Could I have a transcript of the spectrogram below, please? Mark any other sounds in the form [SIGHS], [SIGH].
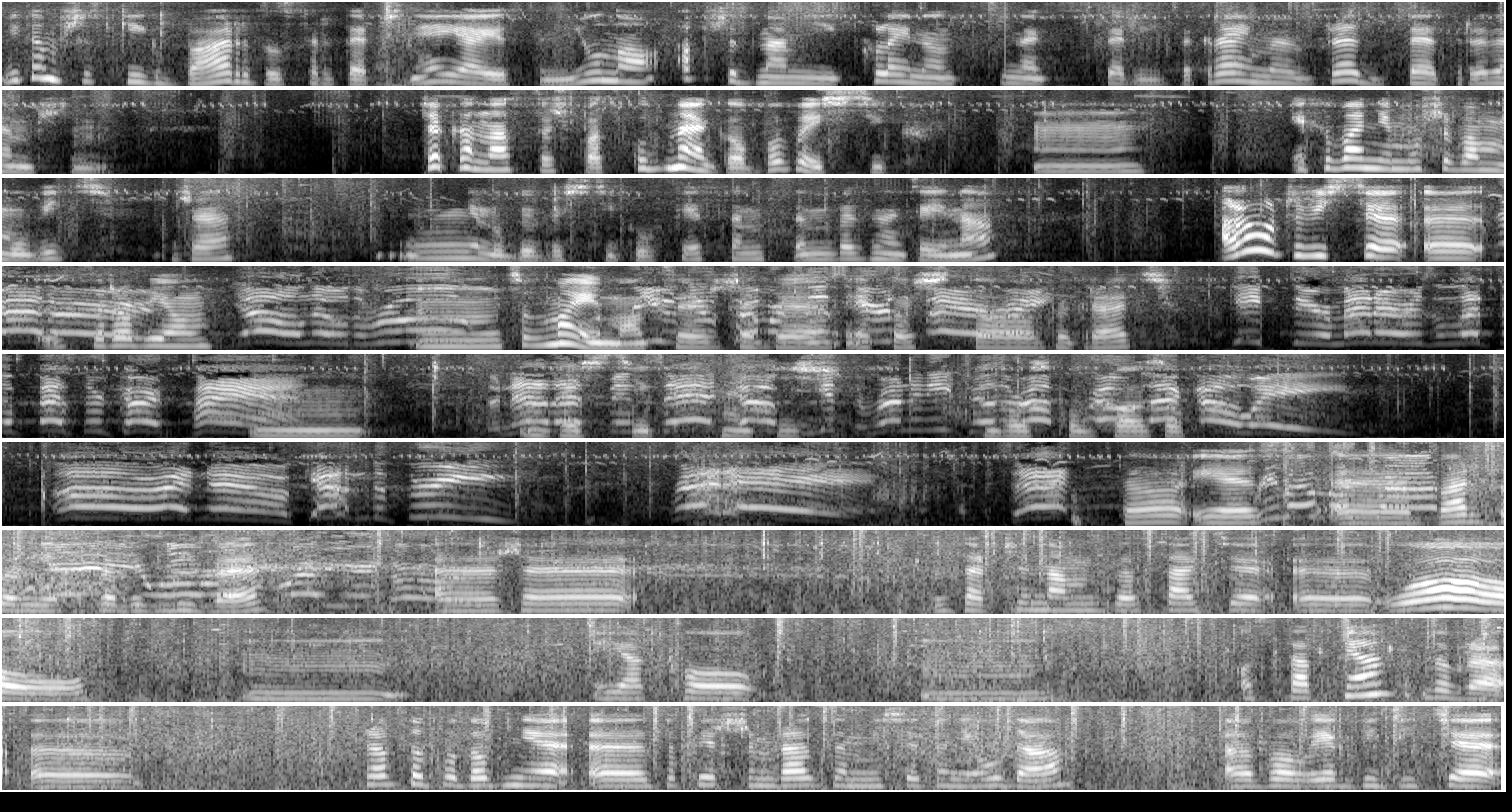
Witam wszystkich bardzo serdecznie, ja jestem Juno, a przed nami kolejny odcinek z serii Zagrajmy w Red Dead Redemption. Czeka nas coś paskudnego, bo wyścig. Mm, I chyba nie muszę wam mówić, że nie lubię wyścigów, jestem w tym beznadziejna. Ale oczywiście e, zrobię mm, co w mojej mocy, żeby jakoś to wygrać. Mm, wozów. To jest e, bardzo niesprawiedliwe, e, że zaczynam w zasadzie e, wow! Mm, jako mm, ostatnia. Dobra, e, prawdopodobnie e, za pierwszym razem mi się to nie uda, e, bo jak widzicie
